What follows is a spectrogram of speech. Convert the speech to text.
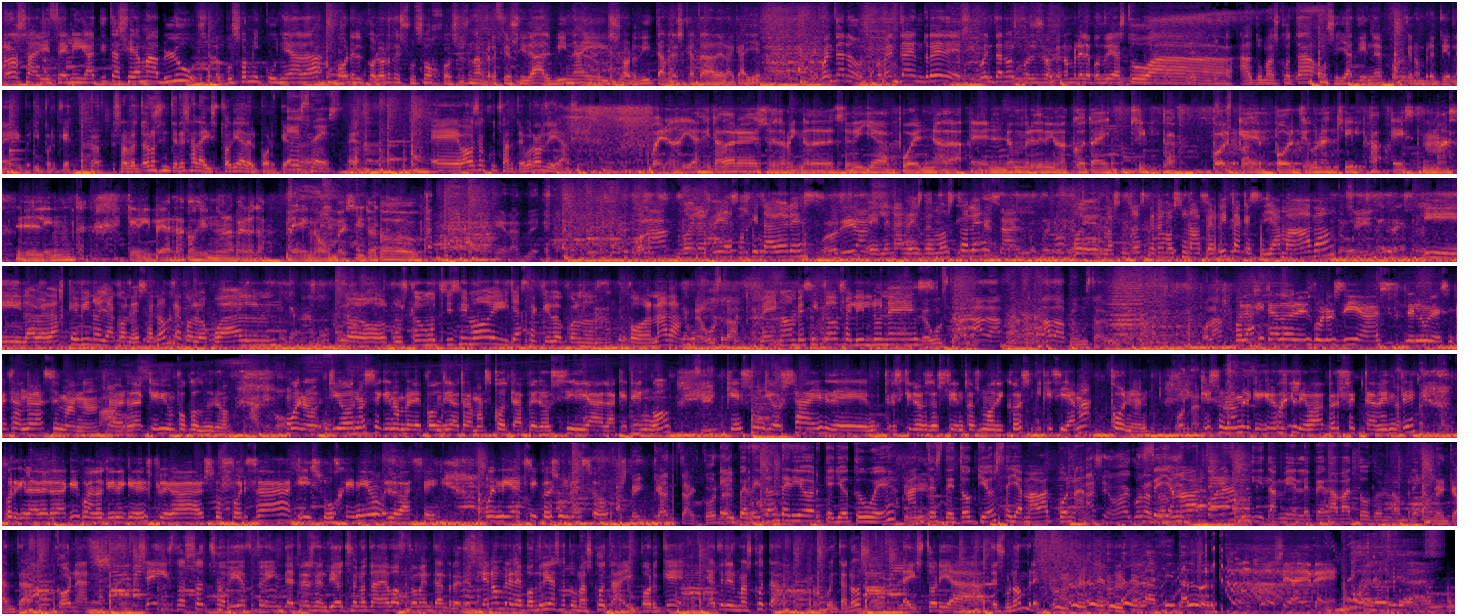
Rosa dice, mi gatita se llama Blue, se lo puso mi cuñada por el color de sus ojos. Es una preciosidad albina y sordita rescatada de la calle. Cuéntanos, comenta en redes y cuéntanos, pues eso, qué nombre le pondrías tú a, a tu mascota o si ya tienes, pues qué nombre tiene y, y por qué. Sobre todo nos interesa la historia del por qué. Eso ¿eh? es. ¿Eh? Eh, vamos a escucharte, buenos días. Buenos días, agitadores. Soy Domingo desde Sevilla. Pues nada, el nombre de mi mascota es Chispa. ¿Por qué? Porque una chispa es más lenta que mi perra cogiendo una pelota. Venga, un besito a todos. Qué grande. Hola. Buenos días, agitadores. Buenos días. Elena desde Móstoles. ¿Qué tal? Pues nosotros tenemos una perrita que se llama Ada Sí. y la verdad es que vino ya con ese nombre, con lo cual nos gustó muchísimo y ya se quedó con, con Ada. Me gusta. Venga, un besito, feliz lunes. Me gusta. Nada, nada, me gusta. me gusta. Hola. Hola agitadores, buenos días de lunes, empezando la semana. Vamos. La verdad que hoy un poco duro. Ánimo. Bueno, yo no sé qué nombre le pondría a otra mascota, pero sí a la que tengo, Sí. que es un Yorkshire de 3 kilos 200 módicos y que se llama Conan, Conan. que es un nombre que creo que le va perfectamente, porque la verdad que cuando tiene que desplegar su fuerza y su genio, lo hace. Buen día chicos, un beso. Me encanta Conan. el perrito anterior que yo tuve antes de Tokio se llamaba Conan. Ah, se llamaba Conan Se también. llamaba Conan y también le pegaba todo el nombre. Me encanta. Conan. 628 10 33 28 nota de voz, comenta en redes. ¿Qué nombre le pondrías a tu mascota y por qué? ¿Ya tienes mascota? Pues cuéntanos la historia de su nombre. El agitador con José A.M. Buenos días.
